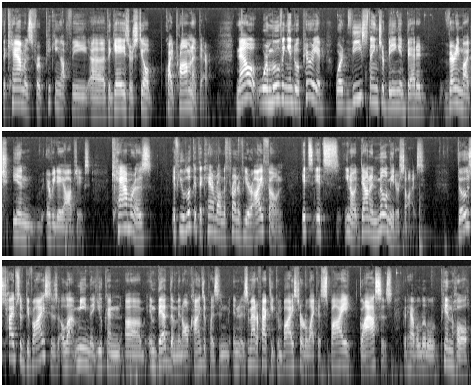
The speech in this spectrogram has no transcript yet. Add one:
the cameras for picking up the uh, the gaze are still quite prominent there. Now we're moving into a period where these things are being embedded very much in everyday objects. Cameras, if you look at the camera on the front of your iPhone, it's, it's you know, down in millimeter size. Those types of devices allow, mean that you can um, embed them in all kinds of places. And, and, as a matter of fact, you can buy sort of like a spy glasses that have a little pinhole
